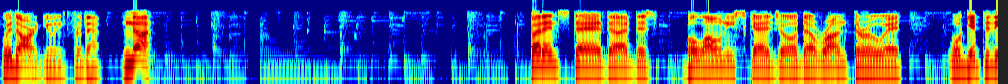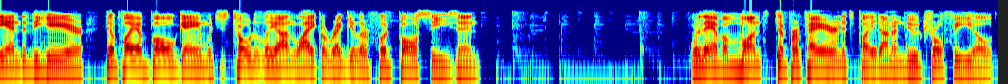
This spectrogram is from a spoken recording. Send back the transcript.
with arguing for them. None. But instead, they'll have this baloney schedule. They'll run through it. We'll get to the end of the year. They'll play a bowl game, which is totally unlike a regular football season, where they have a month to prepare and it's played on a neutral field.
